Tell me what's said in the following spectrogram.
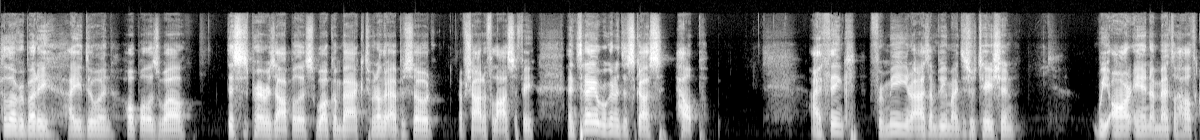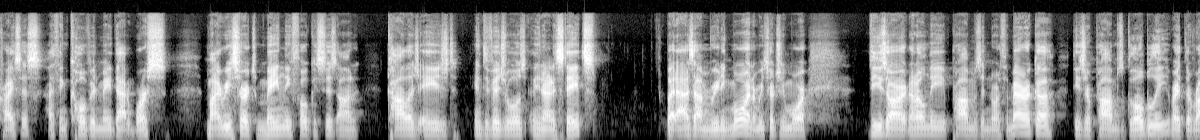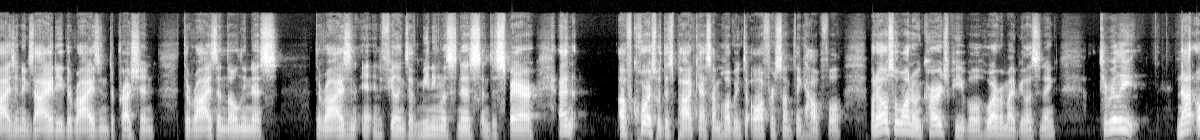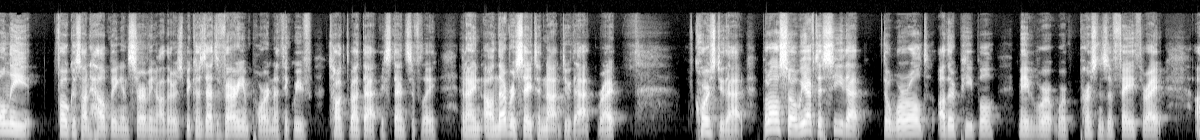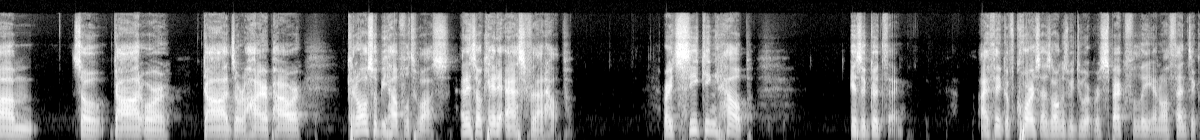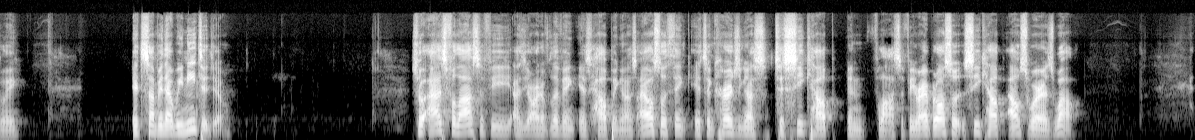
Hello, everybody. How you doing? Hope all is well. This is Prayer. Welcome back to another episode of Shot of Philosophy. And today we're going to discuss help. I think for me, you know, as I'm doing my dissertation, we are in a mental health crisis. I think COVID made that worse. My research mainly focuses on college-aged individuals in the United States. But as I'm reading more and I'm researching more, these are not only problems in North America, these are problems globally, right? The rise in anxiety, the rise in depression, the rise in loneliness, the rise in, in feelings of meaninglessness and despair. And of course, with this podcast, I'm hoping to offer something helpful. But I also want to encourage people, whoever might be listening, to really not only focus on helping and serving others, because that's very important. I think we've talked about that extensively. And I, I'll never say to not do that, right? Of course, do that. But also, we have to see that the world, other people, maybe we're, we're persons of faith, right? Um, so God or gods or a higher power can also be helpful to us. And it's okay to ask for that help, right? Seeking help is a good thing. I think, of course, as long as we do it respectfully and authentically, it's something that we need to do. So, as philosophy, as the art of living is helping us, I also think it's encouraging us to seek help in philosophy, right? But also seek help elsewhere as well.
